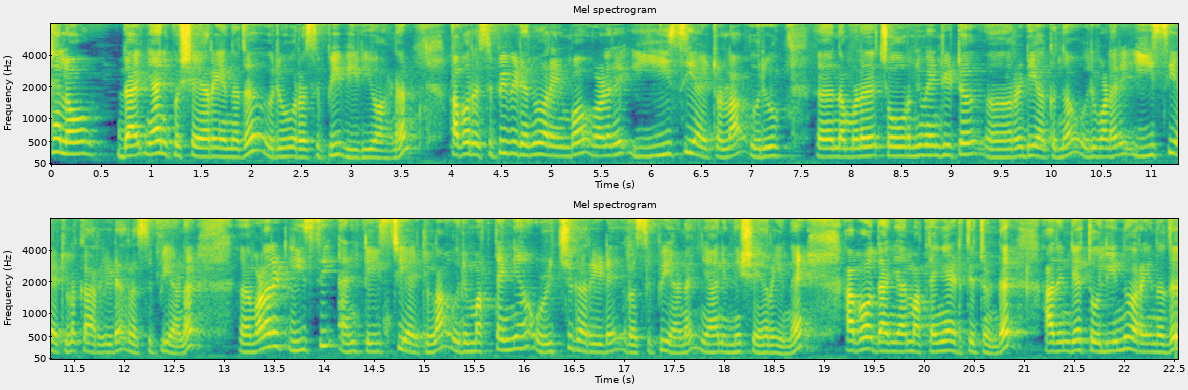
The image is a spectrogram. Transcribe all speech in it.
Hello. ഞാനിപ്പോൾ ഷെയർ ചെയ്യുന്നത് ഒരു റെസിപ്പി വീഡിയോ ആണ്. അപ്പോൾ റെസിപ്പി വീഡിയോ എന്ന് പറയുമ്പോൾ വളരെ ഈസി ആയിട്ടുള്ള ഒരു നമ്മൾ ചോറിന് വേണ്ടിയിട്ട് റെഡിയാക്കുന്ന ഒരു വളരെ ഈസി ആയിട്ടുള്ള കറിയുടെ റെസിപ്പിയാണ് വളരെ ഈസി ആൻഡ് ടേസ്റ്റി ആയിട്ടുള്ള ഒരു മത്തങ്ങ ഒഴിച്ച് കറിയുടെ റെസിപ്പിയാണ് ഞാൻ ഇന്ന് ഷെയർ ചെയ്യുന്നത് അപ്പോൾ ദാ ഞാൻ മത്തങ്ങ എടുത്തിട്ടുണ്ട്. അതിന്റെ തൊലി എന്ന് പറയുന്നത്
